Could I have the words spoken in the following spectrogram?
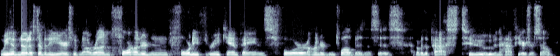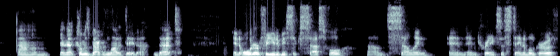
we have noticed over the years, we've now run 443 campaigns for 112 businesses over the past two and a half years or so. Um, and that comes back with a lot of data that in order for you to be successful um, selling and, and creating sustainable growth,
